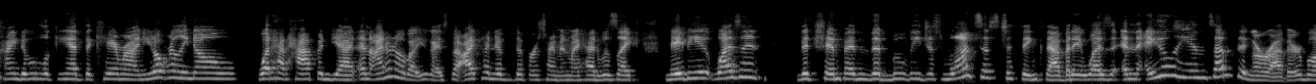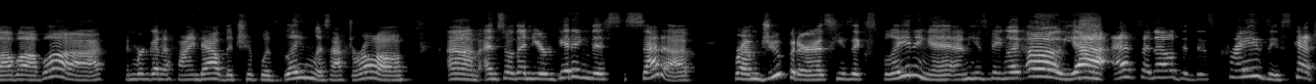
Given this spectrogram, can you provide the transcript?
kind of looking at the camera and you don't really know what had happened yet. And I don't know about you guys, but I kind of the first time in my head was like, maybe it wasn't the chimp and the movie just wants us to think that, but it was an alien something or other, blah, blah, blah. And we're going to find out the chip was blameless after all. Um, and so then you're getting this setup from Jupiter as he's explaining it, and he's being like, "Oh yeah, SNL did this crazy sketch,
